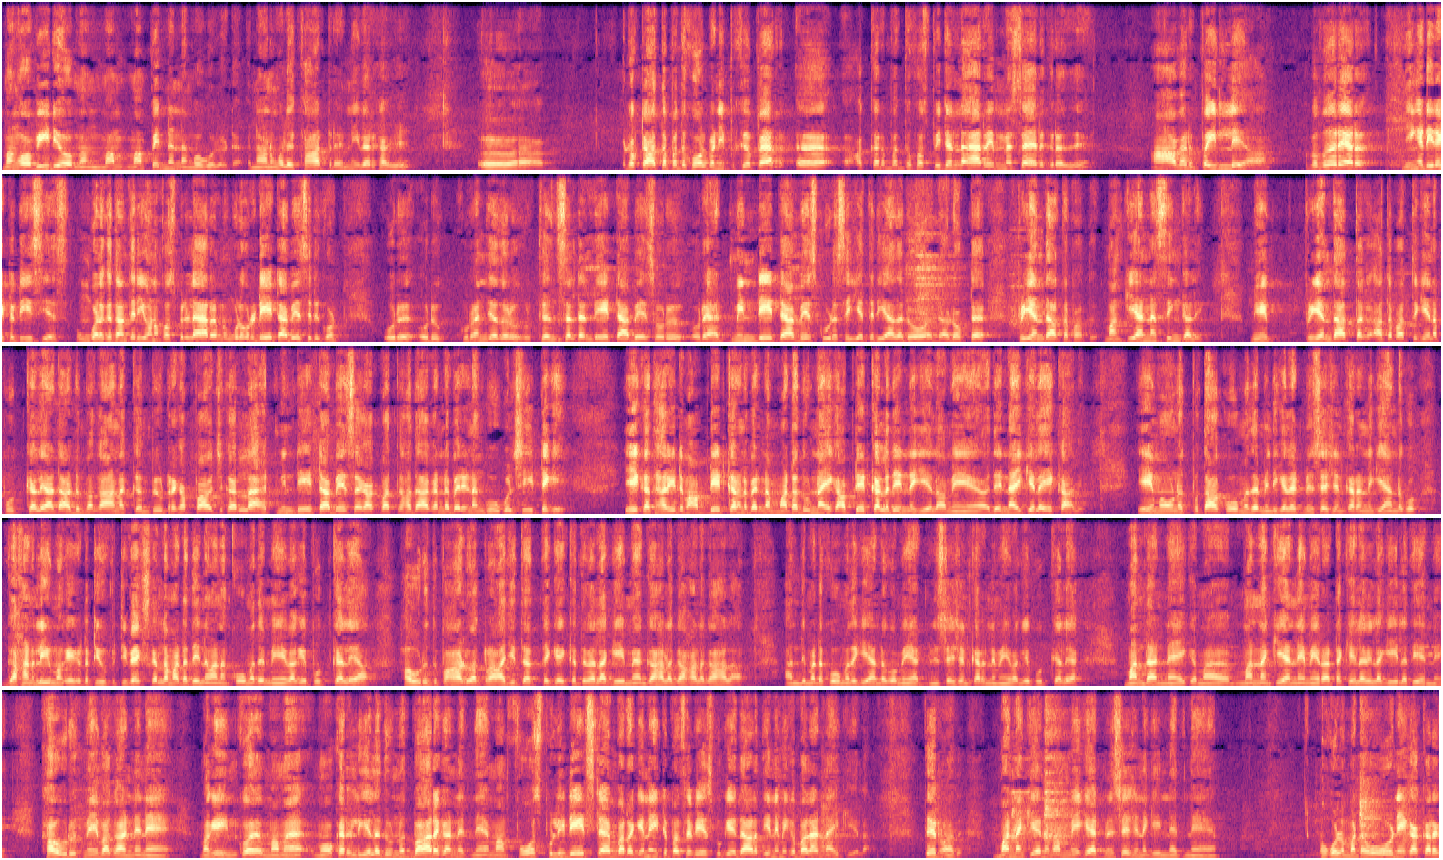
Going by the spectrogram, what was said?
மங்க வீடியோ மங் மாம் மாம் பெண்ணு நாங்கள் உங்களோட நான் உங்களுக்கு காட்டுறேன். இவர்கள் டாக்டர் அத்தை பார்த்து கால் பண்ணி கேட்பார் அக்கறை பார்த்து ஹாஸ்பிட்டலில் யார் எம்எஸ்ஸாக இருக்கிறது? ஆ அவர் இப்போ இல்லையா? அப்போ வேறு யார்? நீங்கள் டிரெக்டர் டிசிஎஸ் உங்களுக்கு தான் தெரியணும் ஹாஸ்பிட்டல் யார் உங்களுக்கு ஒரு டேட்டா பேஸ் இருக்கும். ஒரு ஒரு குறைஞ்சது ஒரு கன்சல்டன்ட் டேட்டா பேஸ் ஒரு ஒரு அட்மின் டேட்டா பேஸ் கூட செய்ய தெரியாத டோ டாக்டர் பிரியந்தாத்தை பார்த்து மா கியான சிங்காலி மே ප්‍රියන්ද අත්ත අතපත්තු කියන පුද්ගලයාට අඩුම ගාන කම්පියුටර් එකක් පාවිච්චි කරලා ඇඩ්මින් ඩේටාබේස් එකක්වත් හදාගන්න බැරි නම් Google Sheet එකේ. ඒකත් හරියටම අප්ඩේට් කරන්න බැරි නම් මට දුන්නා. ඒක අප්ඩේට් කරලා දෙන්න කියලා මේ දෙන්නයි කියලා ඒ කාලේ. එහෙම වුණොත් පුතා කොහමද මෙඩිකල් ඇඩ්මිනිස්ට්‍රේෂන් කරන්න කියන්නකෝ? ගහන ලියුමකකට ටිෆෙක්ස් කරලා මට දෙනවා නම් කොහමද මේ වගේ පුත්කලයා අවුරුදු 15ක් රාජිතත් එක්ක එකතු වෙලා ගේමයක් ගහලා ගහලා ගහලා. අන්තිමට කොහමද කියන්නකෝ මේ ඇඩ්මිනිස්ට්‍රේෂන් කරන්නේ මේ වගේ පුත්කලයක් මන් දන්නේ නැහැ ඒක. මම මම නම් කියන්නේ මේ රට කෙලවිලා ගිහිලා තියෙන්නේ. කවුරුත් මේවා ගන්නෙ නැහැ. මගේ ඉන්කෝ මම මෝකර ලියලා දුන්නොත් බාර ගන්නෙත් නෑ මම ෆෝස්ෆුලි ඩේට් ස්ටෑම්ප් අරගෙන ඊට පස්සේ Facebook එකේ දාලා තියෙන්නේ මේක බලන්නයි කියලා. තේරුණාද? මම නම් කියන්නේ මම මේක ඇඩ්මිනිස්ට්‍රේෂන් එකේ ඉන්නෙත් නෑ ඔයගොල්ලෝ මට ඕන එකක් අරගෙන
